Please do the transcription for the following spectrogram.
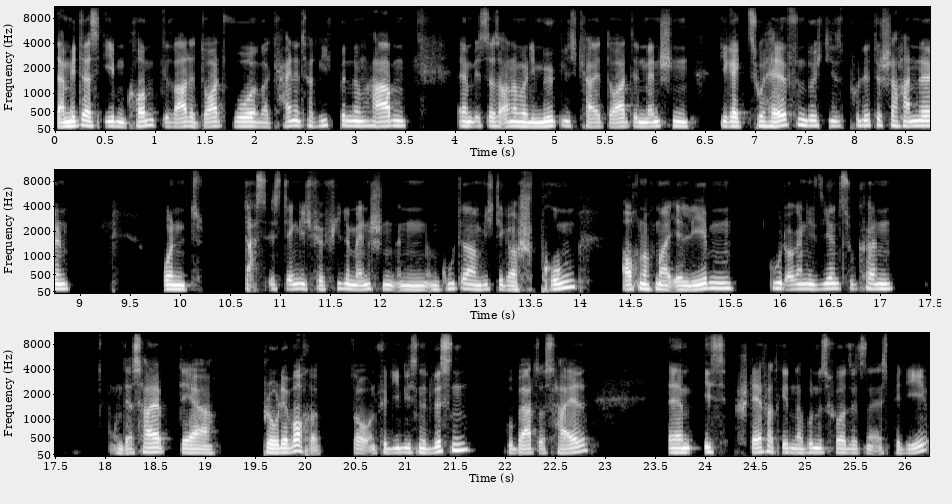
damit das eben kommt, gerade dort, wo wir keine Tarifbindung haben ähm, ist das auch nochmal die Möglichkeit, dort den Menschen direkt zu helfen durch dieses politische Handeln. Und das ist, denke ich, für viele Menschen ein, ein guter, ein wichtiger Sprung, auch nochmal ihr Leben gut organisieren zu können. Und deshalb der Pro der Woche. So, und für die, die es nicht wissen, Hubertus Heil ähm, ist stellvertretender Bundesvorsitzender der SPD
